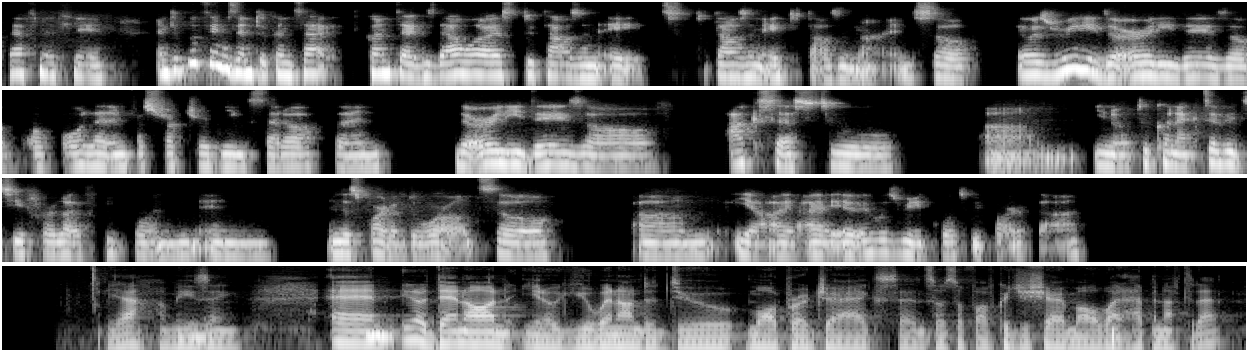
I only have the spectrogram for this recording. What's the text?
Definitely. And to put things into context, that was 2008, 2008, 2009. So it was really the early days of, of all that infrastructure being set up and the early days of access to um, you know to connectivity for a lot of people in in, in this part of the world. So um, yeah, I, I, it was really cool to be part of that. Yeah, amazing. And you know, then on, you know, you went on to do more projects and so so forth. Could you share more what happened after that?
